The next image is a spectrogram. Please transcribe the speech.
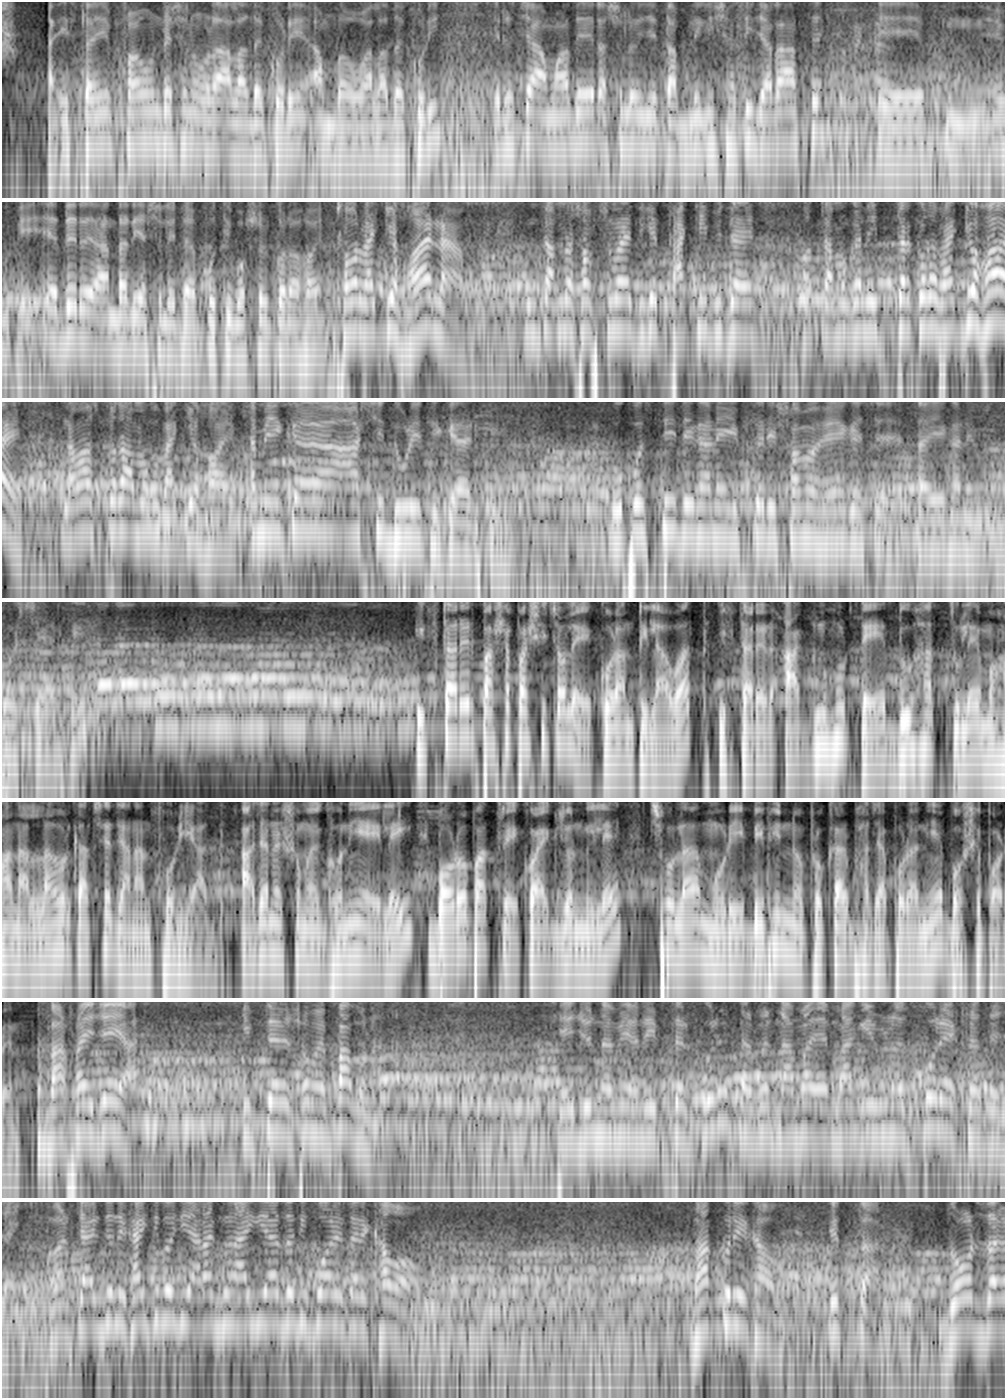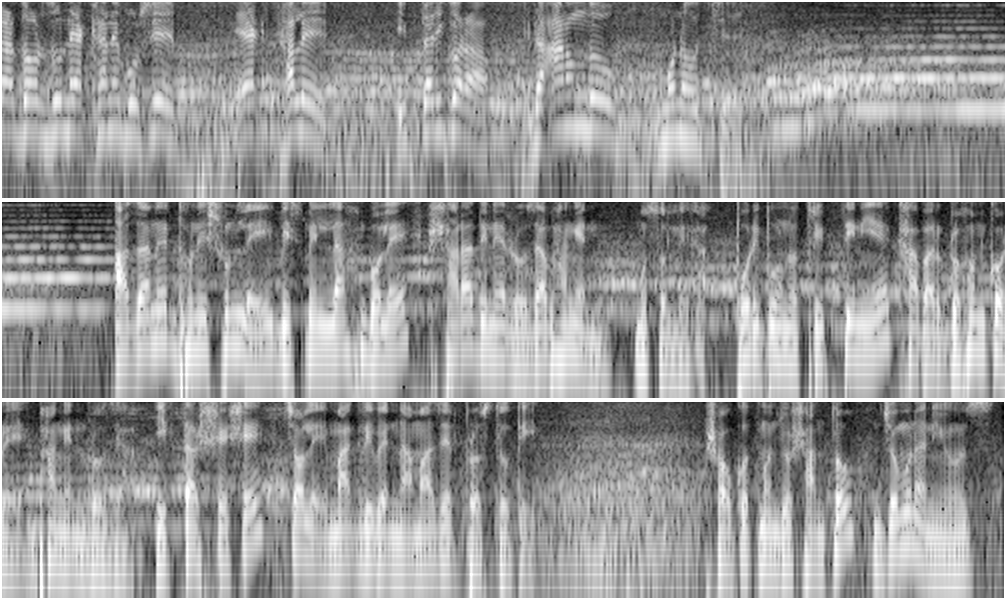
ইসলামী ফাউন্ডেশন ওরা আলাদা করে আমরাও আলাদা করি। এটা হচ্ছে আমাদের আসলে ওই যে তাবলিগি সাথী যারা আছে এ, এদের আন্ডারে আসলে এটা প্রতি বছর করা হয়। সবার ভাগ্যে হয় না। কিন্তু আমরা সবসময় দিকে থাকি বিদায়। হয়তো আমাকে এখানে ইফতার করা ভাগ্য হয় নামাজ পড়া আমাকে ভাগ্য হয়। আমি এখানে আসছি দূরে থেকে আর কি। উপস্থিত এখানে ইফতারির সময় হয়ে গেছে তাই এখানে বসছি আর কি। ইফতারের পাশাপাশি চলে কোরআন তিলাওয়াত। ইফতারের আগ মুহূর্তে দুহাত তুলে মহান আল্লাহর কাছে জানান ফরিয়াদ। আজানের সময় ঘনিয়ে এলেই বড় পাত্রে কয়েকজন মিলে ছোলা মুড়ি বিভিন্ন প্রকার ভাজা পোড়া নিয়ে বসে পড়েন। বাসায় যাই ইফতারের সময় পাবো না। সেই জন্য আমি ইফতার করে তারপর নামাজ মাগরিব নামাজ পরে একসাথে যাই। আমার চারজনে খাইতে পারছি আর একজন আইয়া যদি পরে তারে খাওয়াও। ভাগ করে খাও ইফতার। দশ জায়গা দশজন একখানে বসে এক থালে ইফতারি করা, এটা আনন্দ মনে হচ্ছে। আজানের ধ্বনি শুনলেই বিসমিল্লাহ বলে সারা দিনের রোজা ভাঙেন মুসল্লিরা। পরিপূর্ণ তৃপ্তি নিয়ে খাবার গ্রহণ করে ভাঙেন রোজা। ইফতার শেষে চলে মাগরিবের নামাজের প্রস্তুতি। শওকত মঞ্জুর শান্ত, যমুনা নিউজ।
